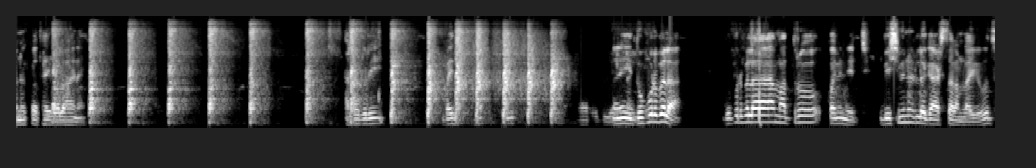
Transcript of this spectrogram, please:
অনেক কথাই বলা হয় না আশা করি মানে দুপুরবেলা দুপুরবেলা মাত্র কয় মিনিট? বিশ মিনিট লেগে আসছিলাম লাইভে বুঝছ?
